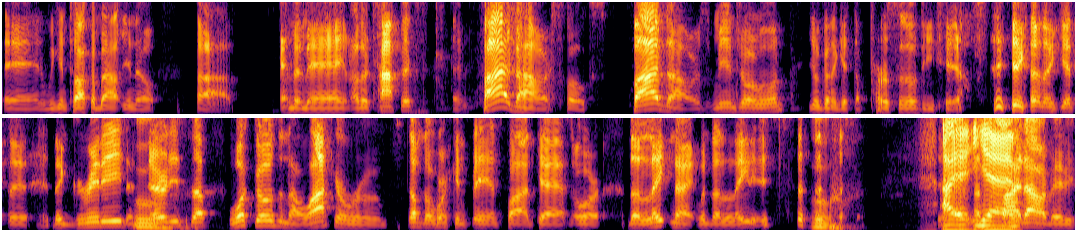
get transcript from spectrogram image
and we can talk about, you know, uh, MMA and other topics. And five dollars, folks, five dollars. Me and Jordan are you're gonna get the personal details. you're gonna get the the gritty, the Ooh. dirty stuff. What goes in the locker room of the Working Fans podcast, or the late night with the ladies. Ooh. I- yeah. five dollar baby.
